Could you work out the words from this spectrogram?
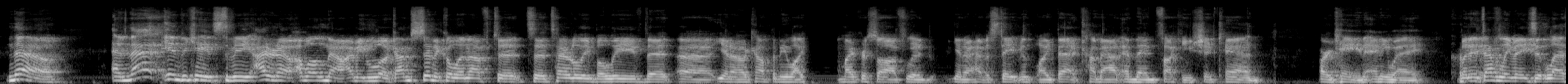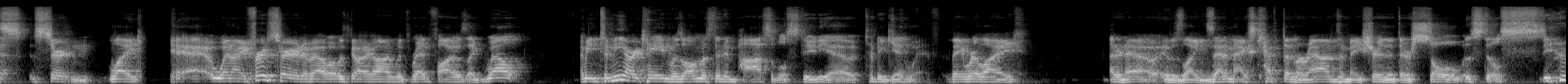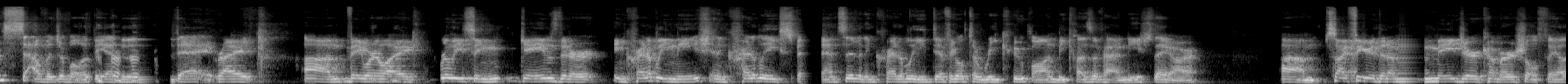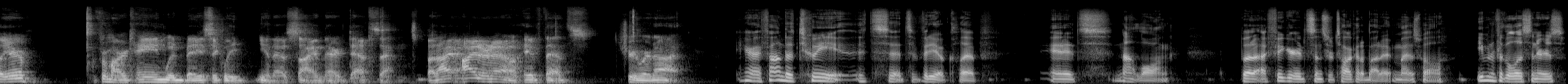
No. And that indicates to me, I don't know. Well, no, I mean, look, I'm cynical enough to to totally believe that uh, you know a company like Microsoft would you know have a statement like that come out and then fucking shit can Arkane anyway. But it definitely makes it less certain. Like eh, when I first heard about what was going on with Redfall, I was like, well, I mean, to me, Arkane was almost an impossible studio to begin with. They were like, I don't know. It was like ZeniMax kept them around to make sure that their soul was still you know, salvageable at the end of the day, right? Um, they were like releasing games that are incredibly niche and incredibly expensive and incredibly difficult to recoup on because of how niche they are. Um, so I figured that a major commercial failure from Arkane would basically, you know, sign their death sentence. But I, I don't know if that's true or not. Here, I found a tweet. It's it's a video clip, and it's not long, but I figured since we're talking about it, might as well, even for the listeners,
